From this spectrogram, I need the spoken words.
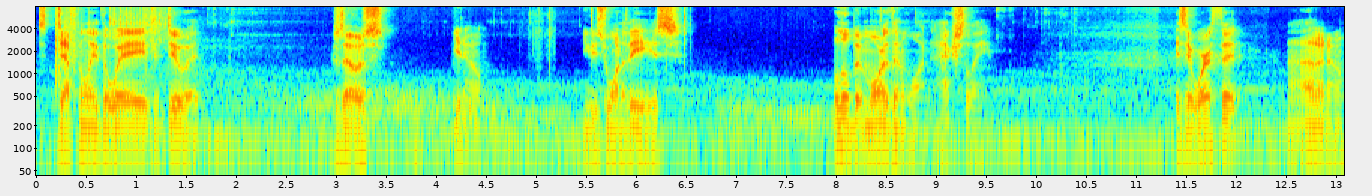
It's definitely the way to do it. Because I was, you know, used one of these. A little bit more than one, actually. Is it worth it? I don't know.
